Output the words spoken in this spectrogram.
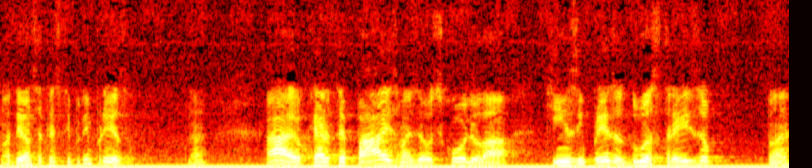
Não adianta você ter esse tipo de empresa. Né? Ah, eu quero ter paz, mas eu escolho lá 15 empresas, duas, três, eu. Né?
